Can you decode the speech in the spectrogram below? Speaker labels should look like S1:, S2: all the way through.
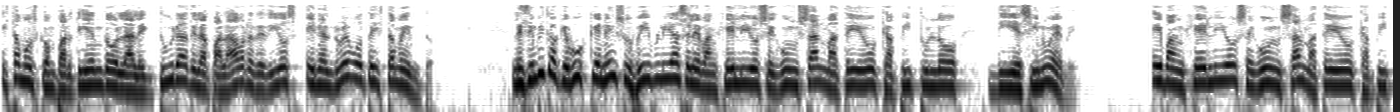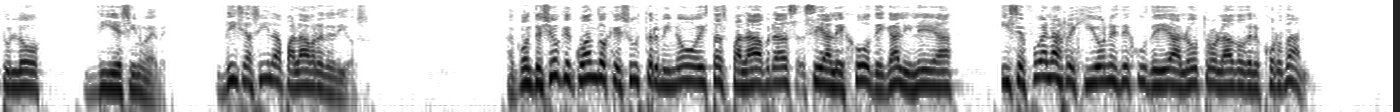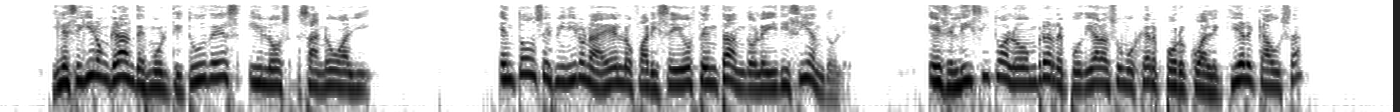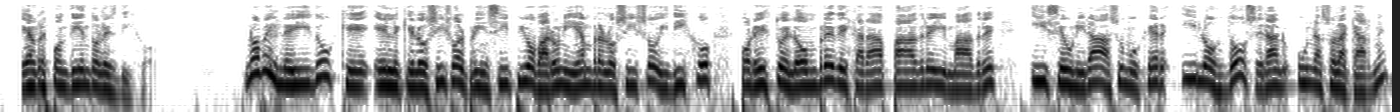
S1: Estamos compartiendo la lectura de la palabra de Dios en el Nuevo Testamento. Les invito a que busquen en sus Biblias el Evangelio según San Mateo capítulo 19. Evangelio según San Mateo capítulo 19. Dice así la palabra de Dios. Aconteció que cuando Jesús terminó estas palabras, se alejó de Galilea y se fue a las regiones de Judea al otro lado del Jordán y le siguieron grandes multitudes y los sanó allí. Entonces vinieron a él los fariseos tentándole y diciéndole, ¿Es lícito al hombre repudiar a su mujer por cualquier causa? Él respondiendo les dijo, ¿No habéis leído que el que los hizo al principio, varón y hembra los hizo, y dijo, por esto el hombre dejará padre y madre, y se unirá a su mujer, y los dos serán una sola carne?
